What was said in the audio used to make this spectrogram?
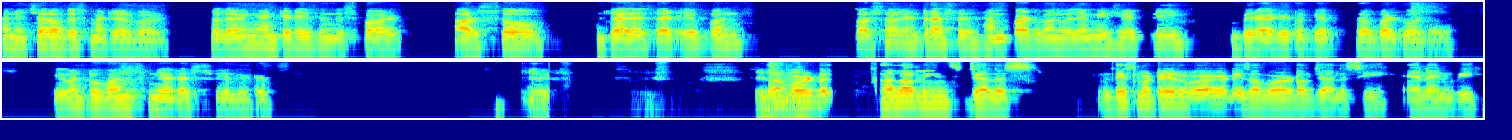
the nature of this material world. The living entities in this world are so jealous that if one's personal interest is hampered, one will immediately be ready to give trouble to others, even to one's nearest relatives. Yes. The Yes, word khala means jealous. This material word is a word of jealousy and envy.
